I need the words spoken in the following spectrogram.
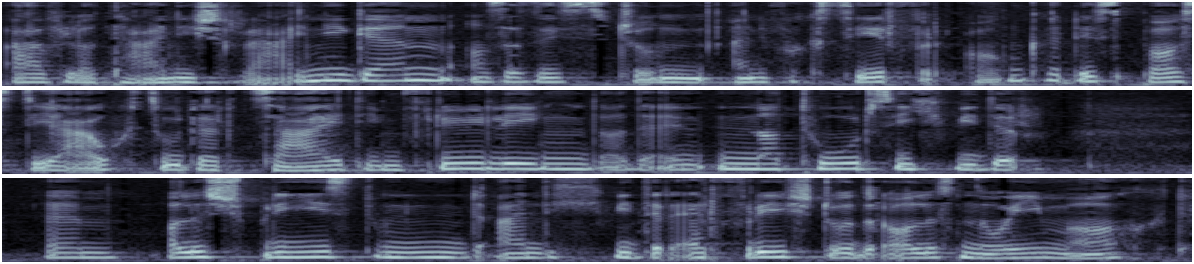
auf Lateinisch reinigen. Also das ist schon einfach sehr verankert. Es passt ja auch zu der Zeit im Frühling, da die Natur sich wieder ähm, alles sprießt und eigentlich wieder erfrischt oder alles neu macht.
